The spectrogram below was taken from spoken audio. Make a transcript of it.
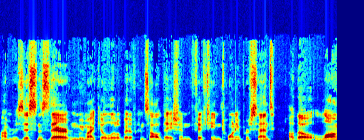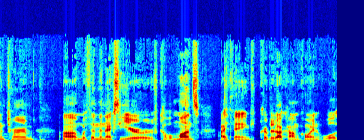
um, resistance there, and we might get a little bit of consolidation, 15, 20%. Although long term, um, within the next year or a couple months, I think crypto.com coin will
